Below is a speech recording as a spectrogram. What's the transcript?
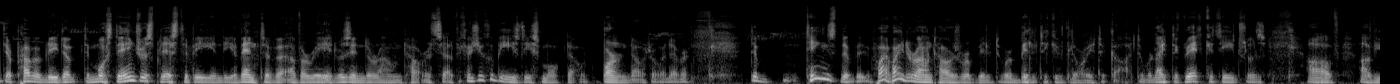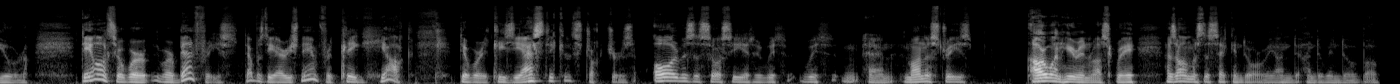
they're probably the, the most dangerous place to be in the event of a, of a raid was in the round tower itself because you could be easily smoked out, burned out, or whatever. The things, the, why, why the round towers were built, were built to give glory to God. They were like the great cathedrals of, of Europe. They also were, were belfries. That was the Irish name for Cloigtheach. They were ecclesiastical structures, always associated with, with um, monasteries our one here in Roscrea has almost a second doorway on the, on the window above,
